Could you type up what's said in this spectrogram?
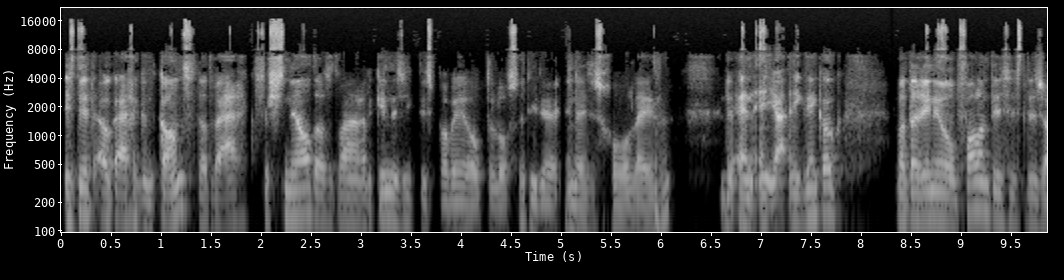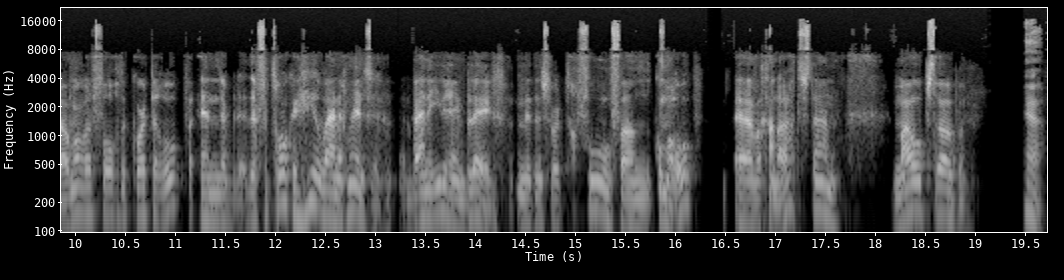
is dit ook eigenlijk een kans dat we eigenlijk versneld, als het ware, de kinderziektes proberen op te lossen die er in deze school leven. En, en ja, en ik denk ook, wat daarin heel opvallend is, is de zomer. Wat volgde kort erop. En er, er vertrokken heel weinig mensen. Bijna iedereen bleef. Met een soort gevoel van, kom maar op, uh, we gaan erachter staan. Mouw opstropen. Ja.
